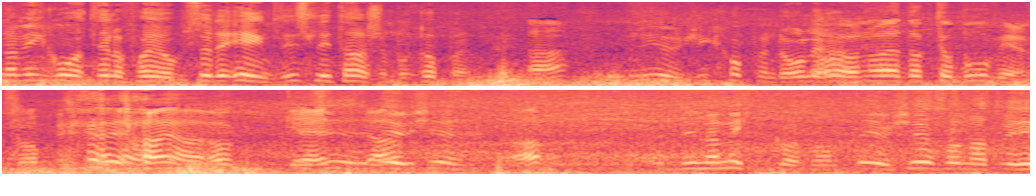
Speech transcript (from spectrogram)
Når vi går til og fra jobb, så er det egentlig slitasje på kroppen. Ja. Men det gjør jo ikke kroppen Å, dårligere. nå er doktor Bovien som Ja, ja, og greit. ikke, det er jo ikke Ja. dynamikk og sånt. Det er jo ikke sånn at vi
